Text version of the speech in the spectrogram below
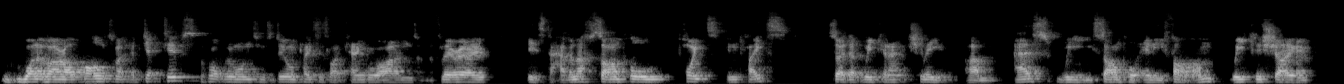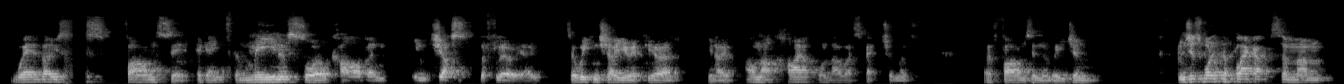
one of our ultimate objectives of what we're wanting to do on places like Kangaroo Island and the Fleurieu is to have enough sample points in place so that we can actually, um, as we sample any farm, we can show where those farms sit against the mean of soil carbon in just the Fleurieu. So we can show you if you're, you know, on that higher or lower spectrum of, of farms in the region. And just wanted to flag up some, um,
